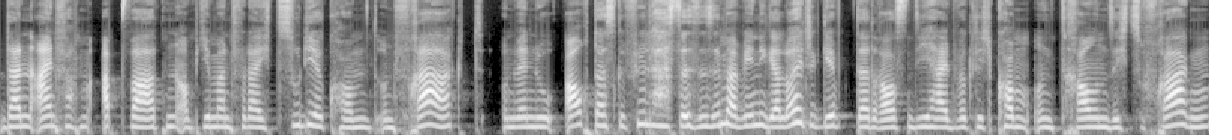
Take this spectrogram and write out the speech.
dann einfach mal abwarten, ob jemand vielleicht zu dir kommt und fragt. Und wenn du auch das Gefühl hast, dass es immer weniger Leute gibt da draußen, die halt wirklich kommen und trauen, sich zu fragen,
